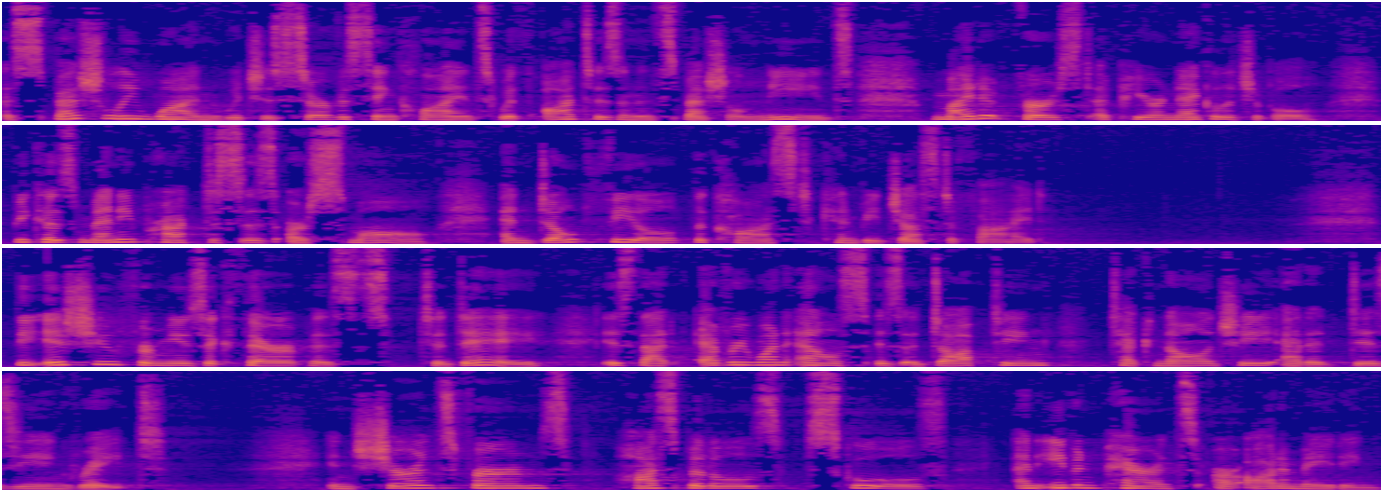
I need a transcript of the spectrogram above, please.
especially one which is servicing clients with autism and special needs, might at first appear negligible because many practices are small and don't feel the cost can be justified. The issue for music therapists today is that everyone else is adopting technology at a dizzying rate. Insurance firms, hospitals, schools, and even parents are automating.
